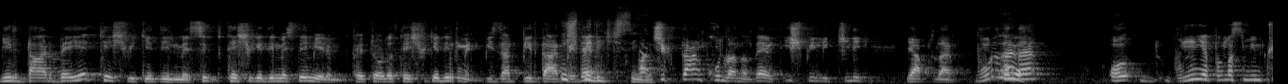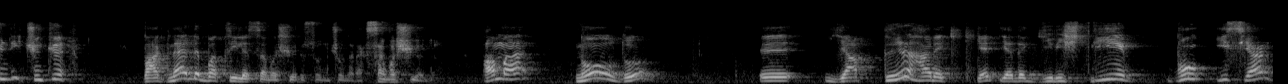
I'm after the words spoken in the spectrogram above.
bir darbeye teşvik edilmesi, teşvik edilmesi demeyelim. FETÖ orada teşvik edilmedi. Bizzat bir darbede açıktan kullanıldı. Evet, işbirlikçilik yaptılar. Burada Evet. da o bunun yapılması mümkün değil. Çünkü Wagner de Batı ile savaşıyordu sonuç olarak. Savaşıyordu. Ama ne oldu? Ee, yaptığı hareket ya da giriştiği bu isyan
